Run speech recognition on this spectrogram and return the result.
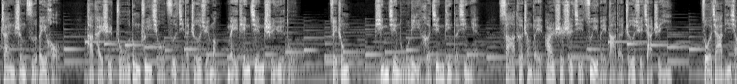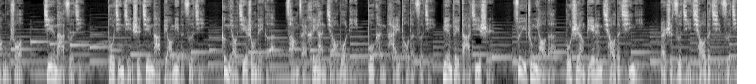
战胜自卑后。他开始主动追求自己的哲学梦，每天坚持阅读，最终凭借努力和坚定的信念，萨特成为二十世纪最伟大的哲学家之一。作家李小牧说：“接纳自己，不仅仅是接纳表面的自己，更要接受那个藏在黑暗角落里不肯抬头的自己。面对打击时，最重要的不是让别人瞧得起你，而是自己瞧得起自己。”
